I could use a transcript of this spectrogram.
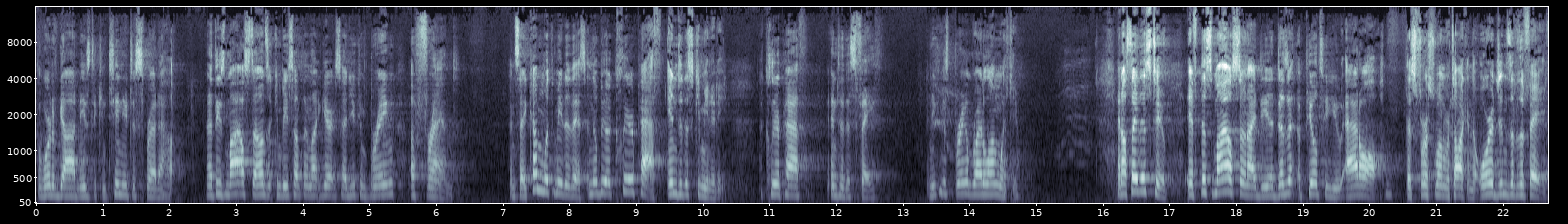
The Word of God needs to continue to spread out. And at these milestones, it can be something like Garrett said you can bring a friend and say, Come with me to this. And there'll be a clear path into this community, a clear path into this faith. And you can just bring them right along with you. And I'll say this too if this milestone idea doesn't appeal to you at all, this first one we're talking, the origins of the faith,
